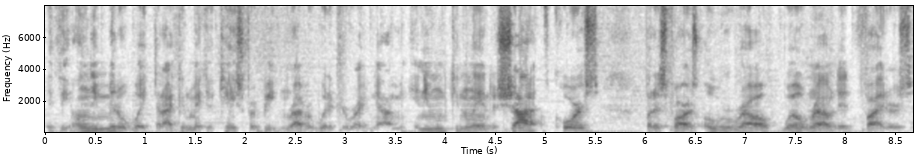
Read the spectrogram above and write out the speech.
is the only middleweight that I can make a case for beating Robert Whittaker right now. I mean, anyone can land a shot, of course, but as far as overall well-rounded fighters,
